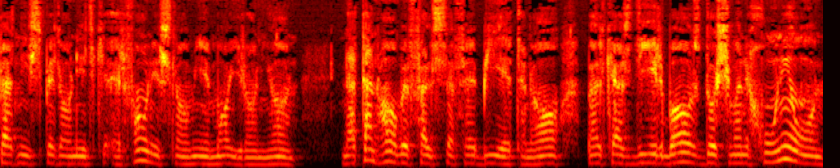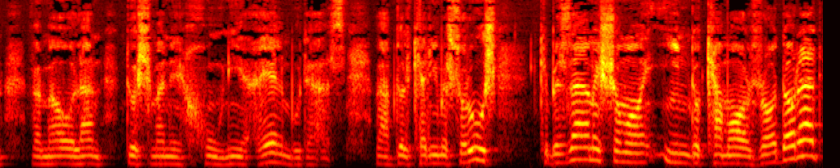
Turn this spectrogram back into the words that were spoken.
بد نیست بدانید که عرفان اسلامی ما ایرانیان نه تنها به فلسفه بی بلکه از دیرباز دشمن خونی اون و معالا دشمن خونی علم بوده است. و عبدالکریم سروش که به زعم شما این دو کمال را دارد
